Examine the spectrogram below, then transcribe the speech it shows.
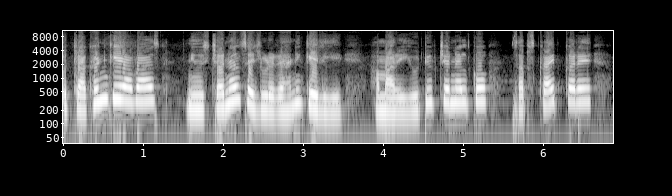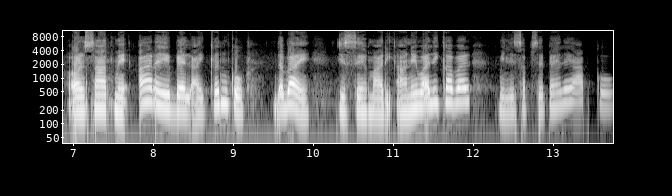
उत्तराखंड की आवाज़ न्यूज़ चैनल से जुड़े रहने के लिए हमारे यूट्यूब चैनल को सब्सक्राइब करें और साथ में आ रहे बेल आइकन को दबाएँ, जिससे हमारी आने वाली खबर मिले सबसे पहले आपको।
